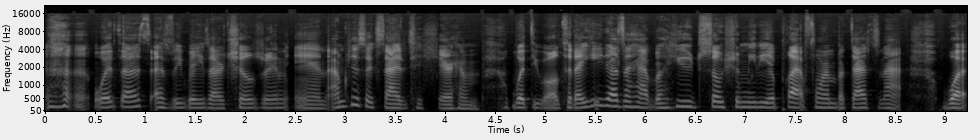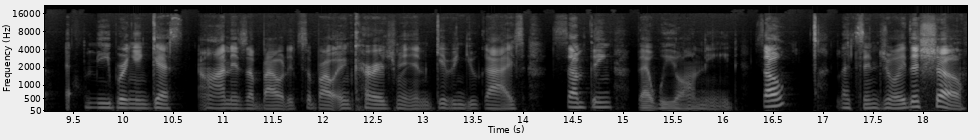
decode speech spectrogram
with us as we raise our children. And I'm just excited to share him with you all today. He doesn't have a huge social media platform, but that's not what me bringing guests on is about. It's about encouragement and giving you guys something that we all need. So let's enjoy the show.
